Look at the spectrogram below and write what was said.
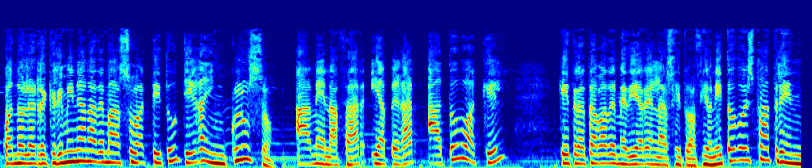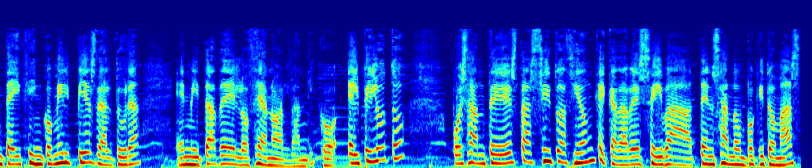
Cuando le recriminan además su actitud, llega incluso a amenazar y a pegar a todo aquel que trataba de mediar en la situación. Y todo esto a 35.000 pies de altura en mitad del Océano Atlántico. El piloto, pues ante esta situación que cada vez se iba tensando un poquito más,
